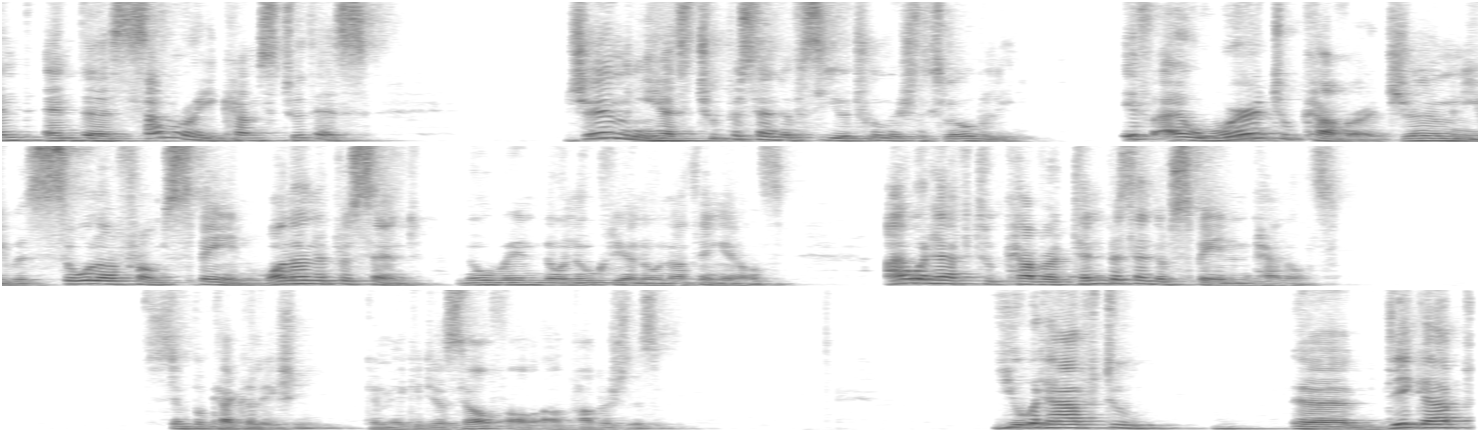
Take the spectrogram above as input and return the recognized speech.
And, and the summary comes to this. Germany has 2% of CO2 emissions globally. If I were to cover Germany with solar from Spain, 100%, no wind, no nuclear, no nothing else, I would have to cover 10% of Spain in panels. Simple calculation, you can make it yourself, I'll, I'll publish this. You would have to uh, dig up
